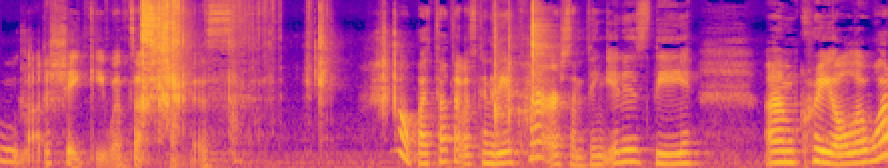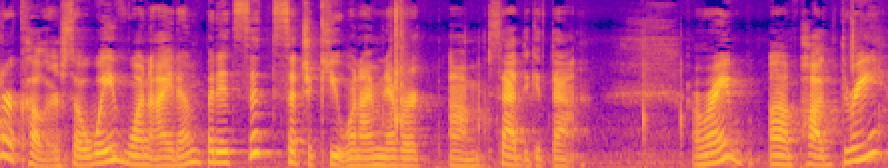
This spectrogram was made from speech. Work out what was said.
Ooh, a lot of shaky. What's up with this? Oh, I thought that was going to be a car or something. It is the um, Crayola watercolor. So wave one item, but it's, it's such a cute one. I'm never um, sad to get that. All right, uh, pod three.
